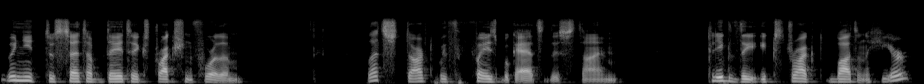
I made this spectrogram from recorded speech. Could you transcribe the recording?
we need to set up data extraction for them. Let's start with Facebook ads this time. Click the extract button here.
